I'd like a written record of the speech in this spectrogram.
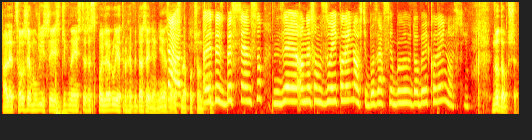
ale co, że mówisz, że jest dziwne jeszcze, że spoileruje trochę wydarzenia, nie? Zaraz Tak, na początku. ale to jest bez sensu, że one są w złej kolejności, bo zawsze były w dobrej kolejności. No dobrze.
